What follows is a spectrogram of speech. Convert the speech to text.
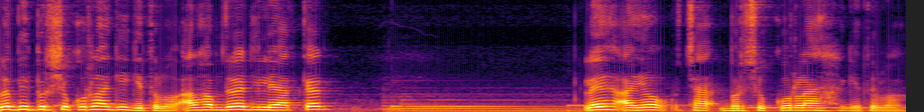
lebih bersyukur lagi gitu loh alhamdulillah dilihatkan leh ayo bersyukurlah gitu loh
